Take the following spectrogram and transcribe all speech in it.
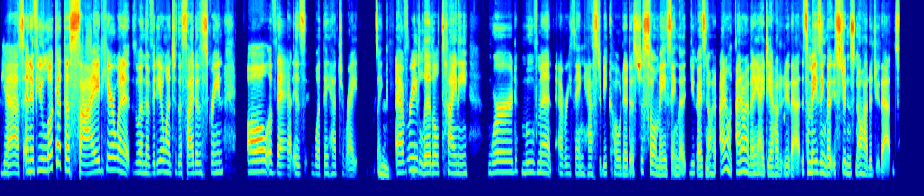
Yes, and if you look at the side here when it when the video went to the side of the screen, all of that is what they had to write. Like Mm. every little tiny word, movement, everything has to be coded. It's just so amazing that you guys know how I don't I don't have any idea how to do that. It's amazing that your students know how to do that. It's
